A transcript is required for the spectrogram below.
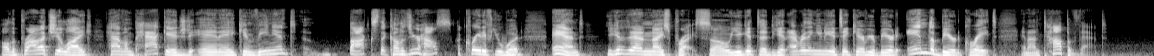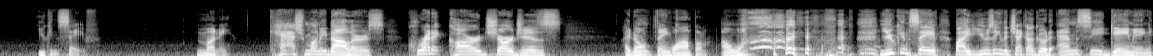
all the products you like, have them packaged in a convenient box that comes to your house, a crate if you would, and you get it at a nice price. So you get to get everything you need to take care of your beard in the beard crate, and on top of that, you can save money. cash money dollars, credit card charges. I don't think Womp 'em. a wa- you can save by using the checkout code MC Gaming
